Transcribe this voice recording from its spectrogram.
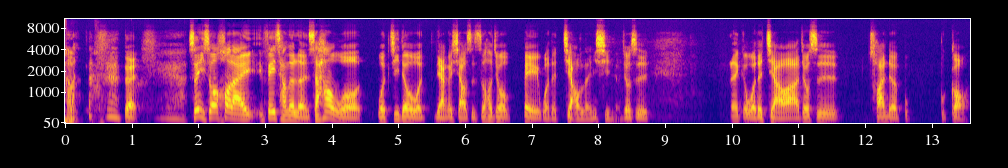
对，所以说后来非常的冷，然后我我记得我两个小时之后就被我的脚冷醒了，就是那个我的脚啊，就是穿的不不够，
